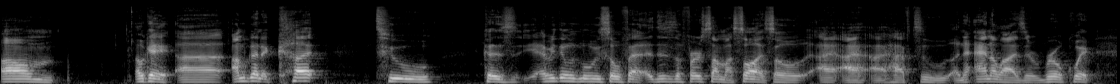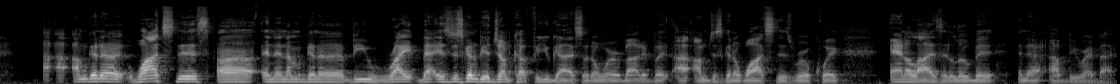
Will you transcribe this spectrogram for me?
Um okay, uh I'm gonna cut to because everything was moving so fast. This is the first time I saw it, so I I, I have to analyze it real quick. I, am gonna watch this, uh, and then I'm gonna be right back. It's just gonna be a jump cut for you guys, so don't worry about it. But I, I'm just gonna watch this real quick, analyze it a little bit, and I'll be right back.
